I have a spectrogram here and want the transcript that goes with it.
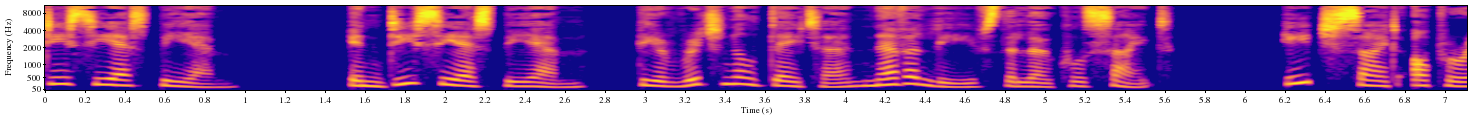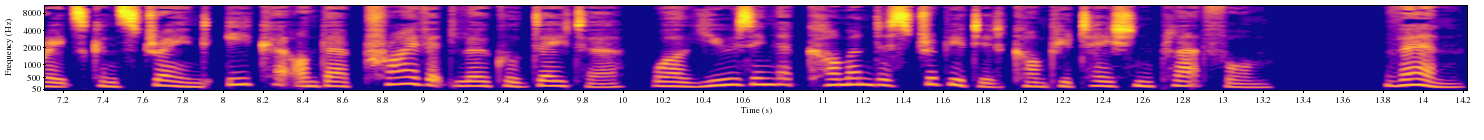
DCSBM. In DCSBM, the original data never leaves the local site. Each site operates constrained ICA on their private local data while using a common distributed computation platform. Then,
